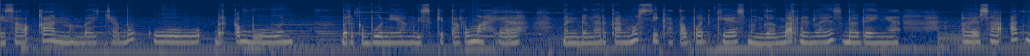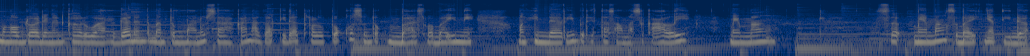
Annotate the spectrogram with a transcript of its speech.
Misalkan membaca buku, berkebun, berkebun yang di sekitar rumah ya, mendengarkan musik atau podcast, menggambar dan lain sebagainya. Uh, saat mengobrol dengan keluarga dan teman-teman usahakan agar tidak terlalu fokus untuk membahas wabah ini. Menghindari berita sama sekali memang se memang sebaiknya tidak.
